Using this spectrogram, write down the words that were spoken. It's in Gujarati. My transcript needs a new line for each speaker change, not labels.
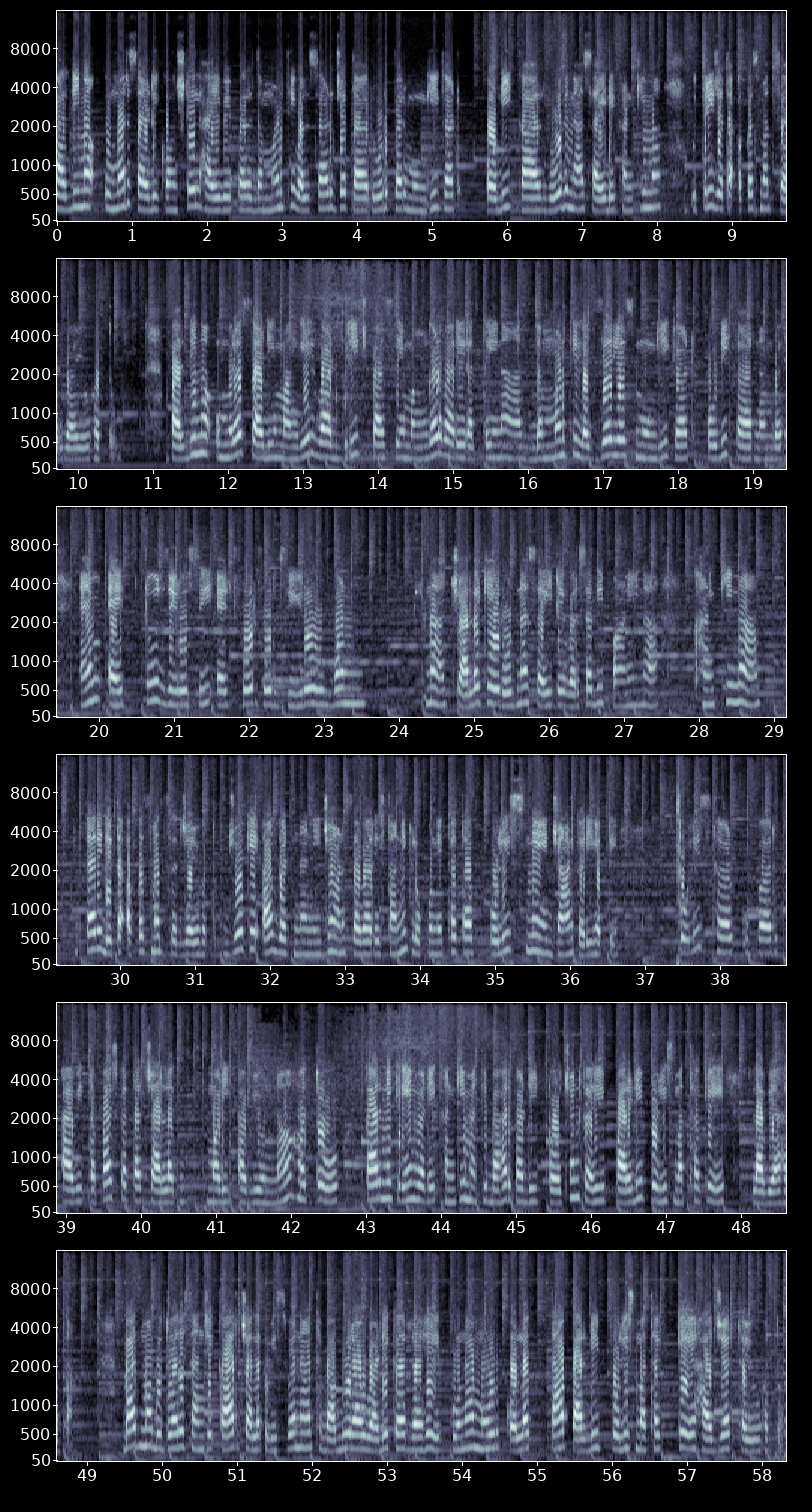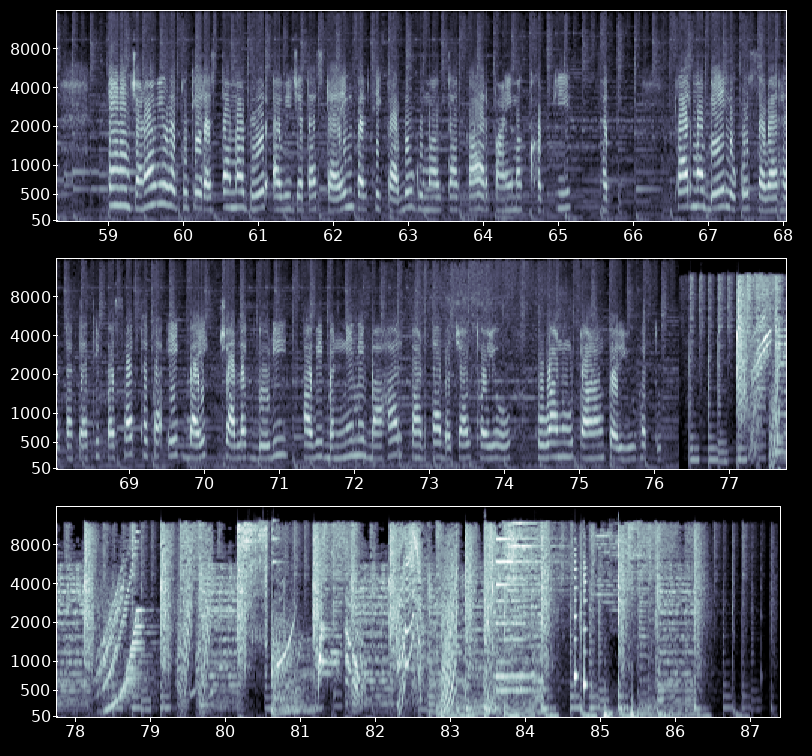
પારડીના ઉમરસાડી કોન્સ્ટેલ હાઈવે પર દમણથી વલસાડ જતા રોડ પર મોંઘીઘાટ ઓડી કાર રોડના સાઈડે ખણકીમાં ઉતરી જતા અકસ્માત સર્જાયો હતો. પારડીના ઉમરસાડી માંગેલવાડ બ્રિજ પાસે મંગળવારે રાત્રિના દમણથી luxurious મોંઘીઘાટ Audi car number M H two zero C H four four zero one ના ચાલકે રોડના સાઈડે વરસાદી પાણીના ખણકીમાં ઉતારી દેતા અકસ્માત સર્જાયો હતો. જો કે આ ઘટનાની જાણ સવારે સ્થાનિક લોકોને થતાં પોલીસને જાણ કરી હતી. પોલીસ સ્થળ ઉપર આવી તપાસ કરતા ચાલક મળી આવ્યો ન હતો. કારને ક્રેન વડે ખનકીમાંથી બહાર કાઢી ટોચન કરી પારડી પોલીસ મથકે લાવ્યા હતા. બાદમાં બુધવારે સાંજે કાર ચાલક વિશ્વનાથ બાબુરાવ વાડેકર રહે પૂના મૂળ કોલકતા પારડી પોલીસ મથકે હાજર થયું હતું. તેણે જણાવ્યું હતું કે રસ્તામાં ઢોર આવી જતા સ્ટાયરિંગ પરથી કાબુ ગુમાવતા કાર પાણીમાં ખપકી હતી. કારમાં બે લોકો સવાર હતા, ત્યાંથી પસાર થતા એક બાઇક ચાલક દોડી આવી બંનેને બહાર કાઢતા બચાવ થયો હોવાનું ટાણ કર્યું હતું.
